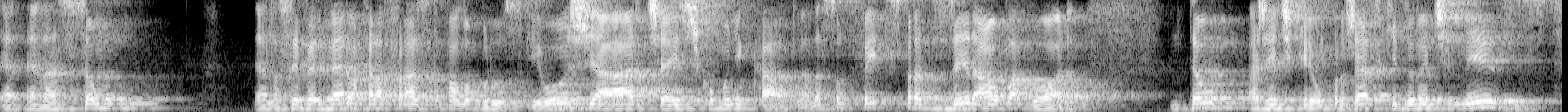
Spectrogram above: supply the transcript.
é, elas são elas reverberam aquela frase do Paulo Bruschi, hoje a arte é este comunicado. Elas são feitas para dizer algo agora. Então, a gente criou um projeto que durante meses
